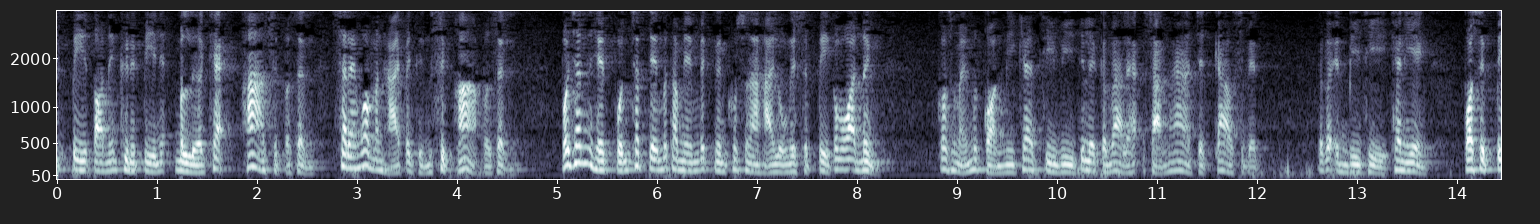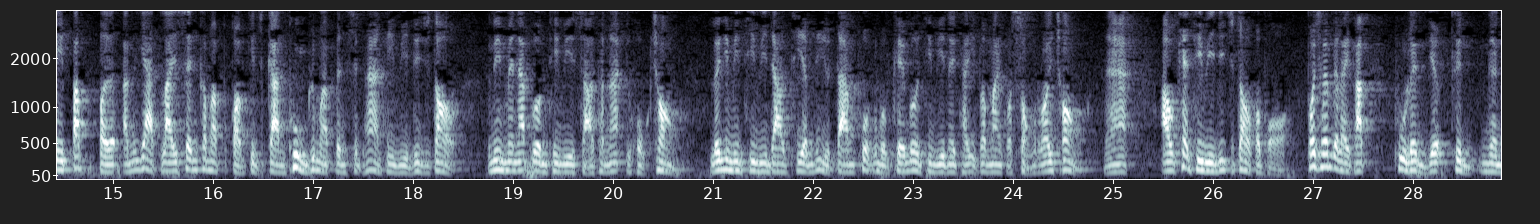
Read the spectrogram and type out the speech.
10 ปีตอนนี้คือในปีเนี้มันเหลือแค่ 50%แสดงว่ามันหายไปถึง 15%เพราะฉะนั้นเหตุผลชัดเจนว่าทำไมเม็ดเงินโฆษณาหายลงใน 10 ปีก็เพราะว่าหนึ่งก็สมัยเมื่อก่อนมีแค่ทีวีที่เรียกกันว่าอะไรฮะสามห้าเจ็ดเก้าสิบเอ็ดแล้วก็ NBT แค่นี้เอง พอ 10 ปีปั๊บเปิดอนุญาตไลเซนส์เข้ามาประกอบกิจการพุ่งขึ้นมาเป็น 15 ทีวีดิจิตอลนี่ไม่นับรวมทีวีสาธารณะอีก 6 ช่อง แล้วยังมีทีวีดาวเทียมที่อยู่ตามพวกระบบเคเบิลทีวีในไทยอีกประมาณกว่า 200 ช่องนะฮะเอาแค่ทีวีดิจิตอลก็พอ เพราะฉะนั้นเป็นไรครับ ผู้เล่นเยอะขึ้นเงิน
